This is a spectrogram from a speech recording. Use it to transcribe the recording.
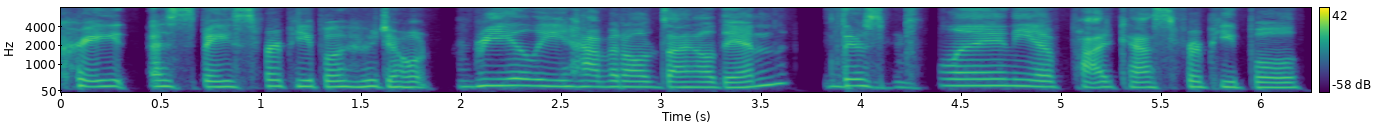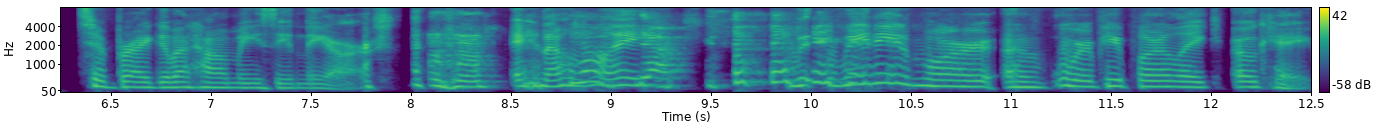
create a space for people who don't really have it all dialed in. There's mm-hmm. plenty of podcasts for people to brag about how amazing they are. Mm-hmm. and I'm yeah, like, yeah. we, we need more of where people are like, okay,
